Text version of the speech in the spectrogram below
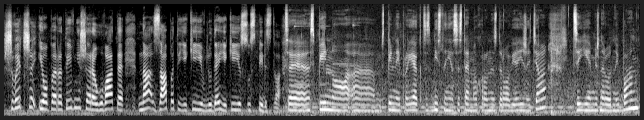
швидше і оперативніше реагувати на запити, які є в людей, які є з суспільства. Це спільно е, спільний проєкт зміцнення системи охорони здоров'я і життя. Це є міжнародний банк.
